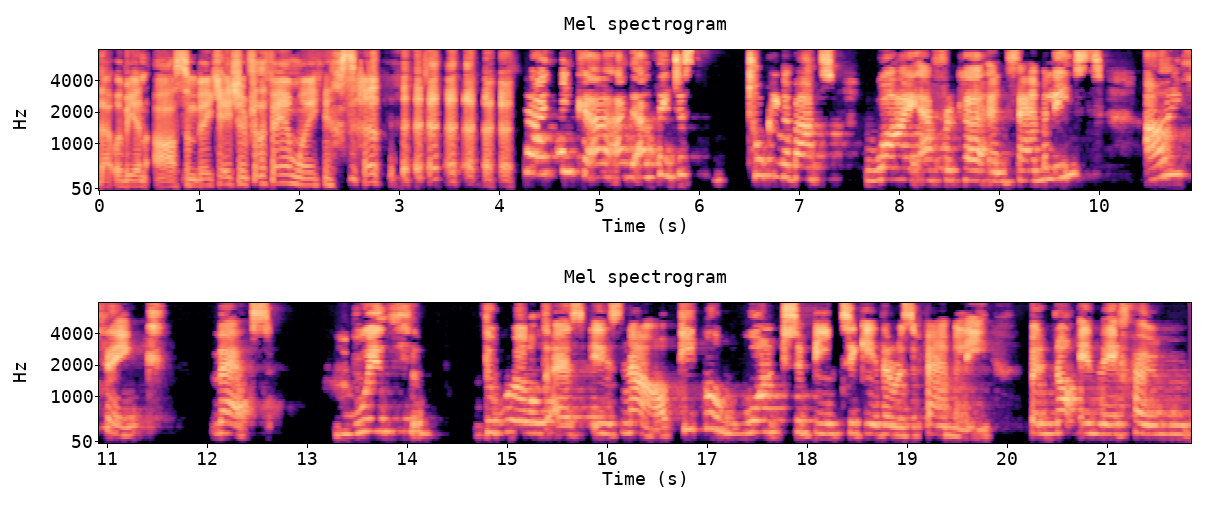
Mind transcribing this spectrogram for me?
that would be an awesome vacation for the family. so. I think uh, I, I think just talking about why Africa and families, I think that with the world as is now, people want to be together as a family but not in their home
